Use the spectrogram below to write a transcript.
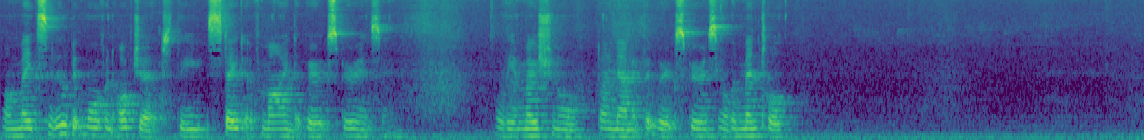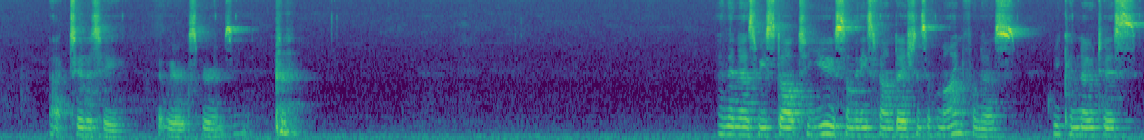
One makes a little bit more of an object the state of mind that we're experiencing or the emotional dynamic that we're experiencing, or the mental activity that we're experiencing. and then, as we start to use some of these foundations of mindfulness, we can notice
